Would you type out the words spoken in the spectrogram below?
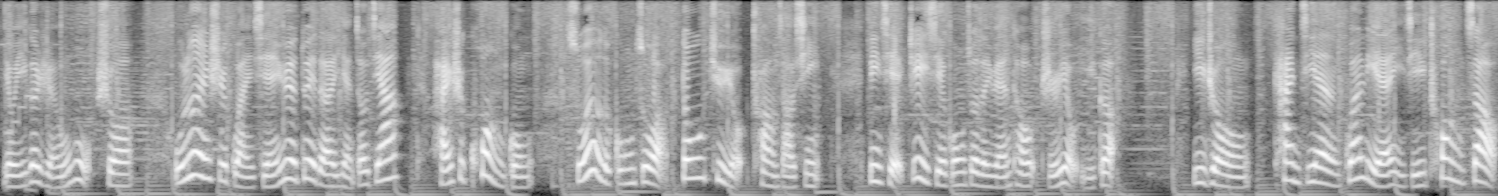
有一个人物说：“无论是管弦乐队的演奏家，还是矿工，所有的工作都具有创造性，并且这些工作的源头只有一个，一种看见关联以及创造。”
